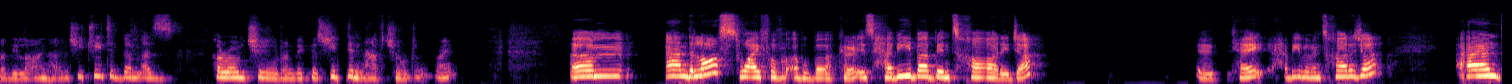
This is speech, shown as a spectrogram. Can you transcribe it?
anha, and she treated them as her own children because she didn't have children, right? Um, and the last wife of Abu Bakr is Habiba bint Kharija. Okay, Habiba bint Kharija. And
